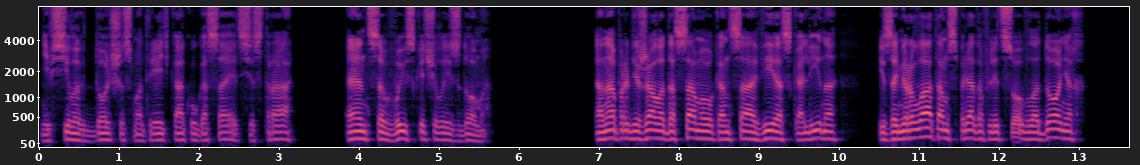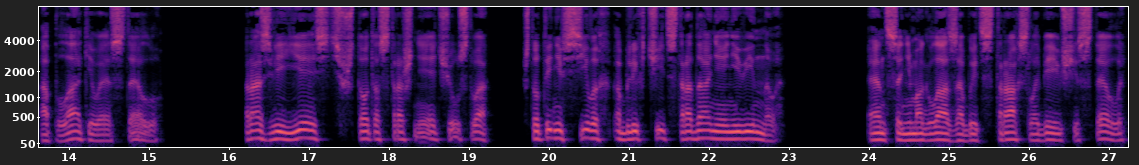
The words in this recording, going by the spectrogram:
Не в силах дольше смотреть, как угасает сестра, Энца выскочила из дома. Она пробежала до самого конца Виа Скалина и замерла там, спрятав лицо в ладонях, оплакивая Стеллу. Разве есть что-то страшнее чувства, что ты не в силах облегчить страдания невинного? Энца не могла забыть страх слабеющей Стеллы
